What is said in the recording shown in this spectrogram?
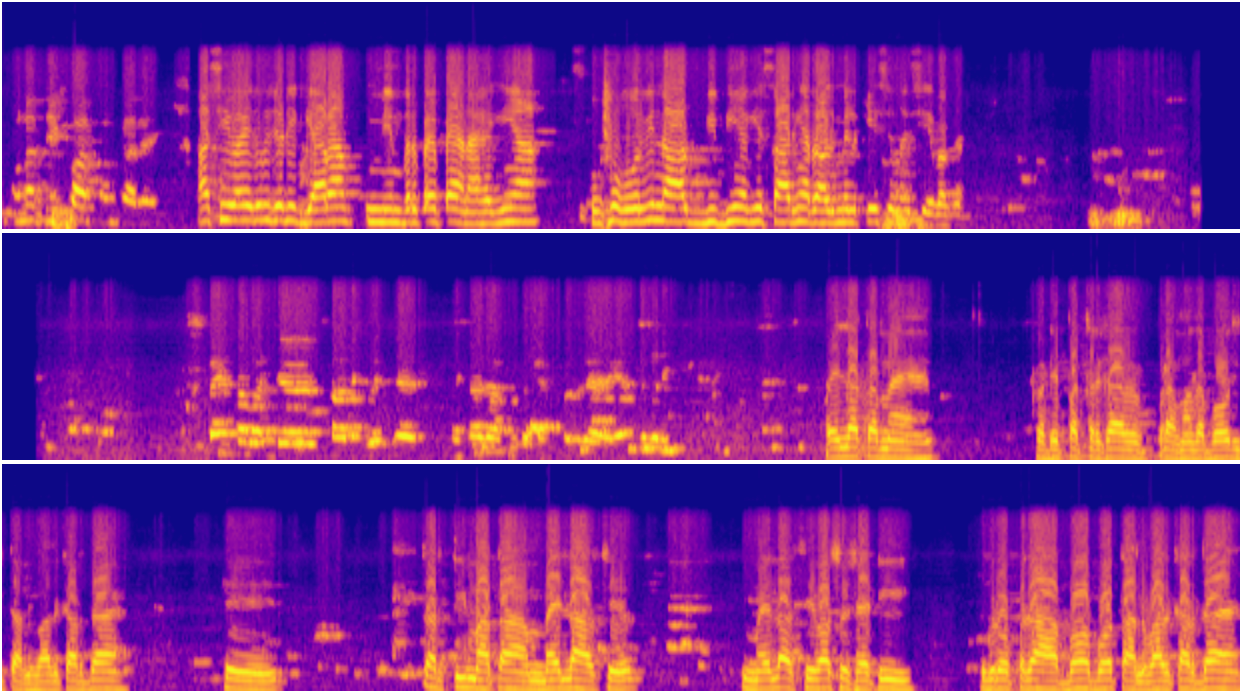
ਉਹਨਾਂ ਦੇਖਭਾਲ ਕੌਣ ਕਰ ਰਿਹਾ ਅਸੀਂ ਵਾਹਿਗੁਰੂ ਜਿਹੜੀ 11 ਮੈਂਬਰ ਭੈ- ਭੈਣਾਂ ਹੈਗੀਆਂ ਕੁਛ ਹੋਰ ਵੀ ਨਾਲ ਬੀਬੀਆਂ ਹੈਗੀਆਂ ਸਾਰੀਆਂ ਰਲ ਮਿਲ ਕੇ ਅਸੀਂ ਉਹਨਾਂ ਦੀ ਸੇਵਾ ਕਰਦੇ ਪੈਸਾ ਵੱਜ ਬਾਰੇ ਕੀ ਪਹਿਲਾਂ ਤਾਂ ਮੈਂ ਤੁਹਾਡੇ ਪੱਤਰਕਾਰ ਭਰਾਵਾਂ ਦਾ ਬਹੁਤ ਹੀ ਧੰਨਵਾਦ ਕਰਦਾ ਹਾਂ ਤੇ ਧਰਤੀ ਮਾਤਾ ਮਹਿਲਾ ਸੇ ਮਹਿਲਾ ਸੇਵਾ ਸੁਸਾਇਟੀ ਗਰੁੱਪ ਦਾ ਬਹੁਤ ਬਹੁਤ ਧੰਨਵਾਦ ਕਰਦਾ ਹਾਂ।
